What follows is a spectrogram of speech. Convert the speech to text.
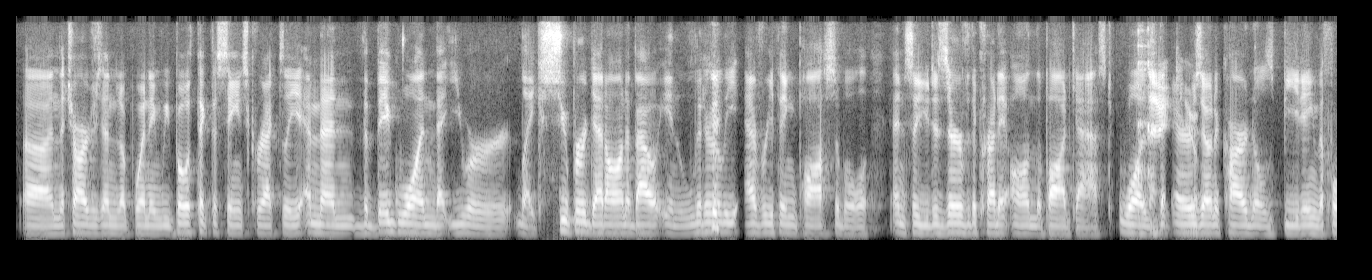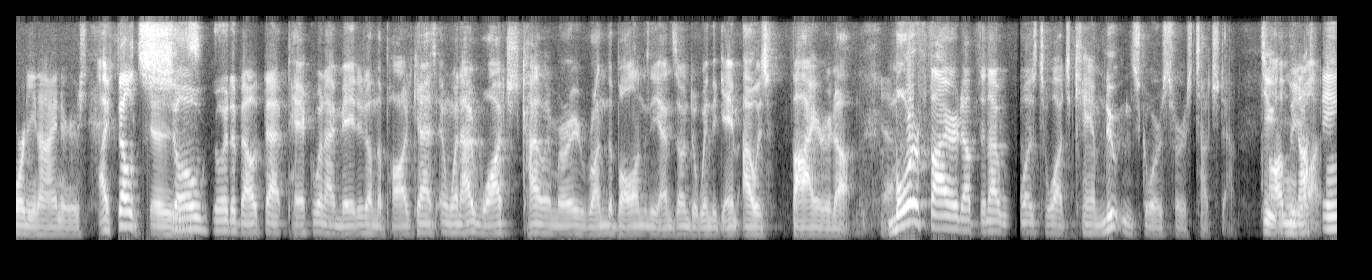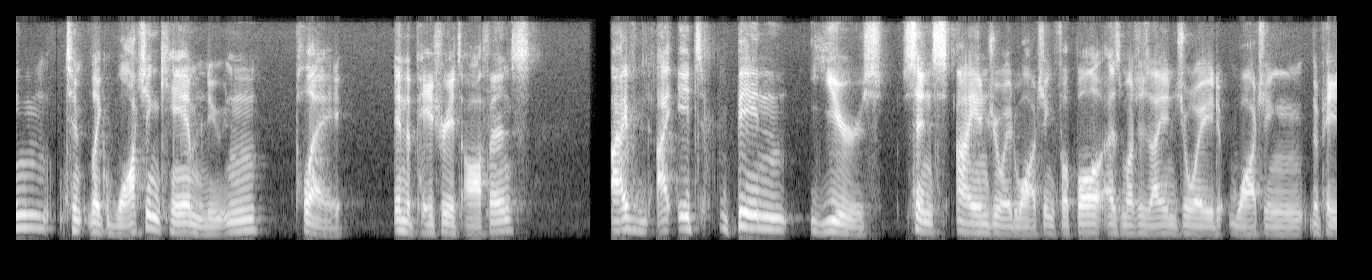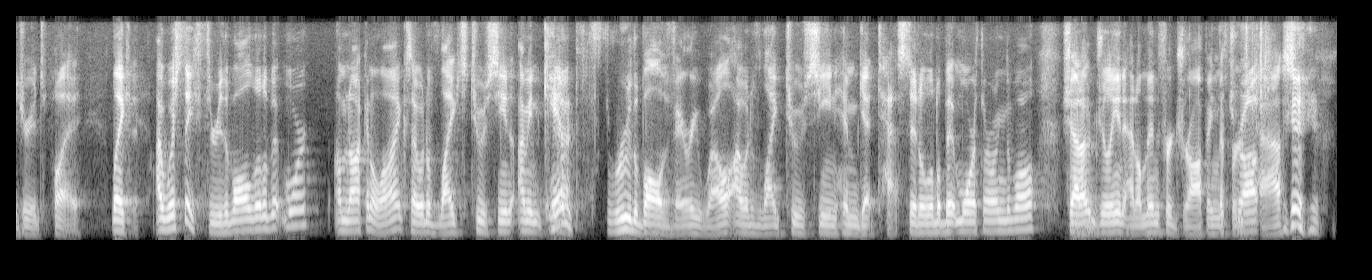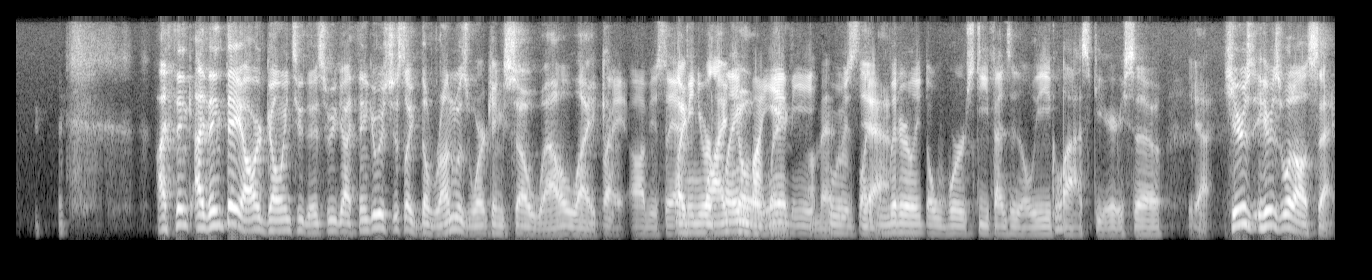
uh, and the Chargers ended up winning. We both picked the Saints correctly, and then the big one that you were like super dead on about in literally everything possible, and so you deserve the credit on the podcast was the Arizona Cardinals beating the 49ers. I felt because... so good about that pick when I made it on the podcast, and when I watched Kyler Murray run the ball into the end zone to win the game, I was fired up, yeah. more fired up than I was to watch Cam Newton score his first touchdown. Dude, nothing honest. to like watching Cam Newton play in the Patriots offense, I've I, it's been years since I enjoyed watching football as much as I enjoyed watching the Patriots play. Like I wish they threw the ball a little bit more. I'm not gonna lie, because I would have liked to have seen. I mean, Cam yeah. threw the ball very well. I would have liked to have seen him get tested a little bit more throwing the ball. Shout out mm-hmm. Julian Edelman for dropping the, the first drop. pass. I think I think they are going to this week. I think it was just like the run was working so well. Like Right, obviously. I mean, you were playing Miami, who was like Yeah. literally the worst defense in the league last year. So Yeah. Here's here's what I'll say.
